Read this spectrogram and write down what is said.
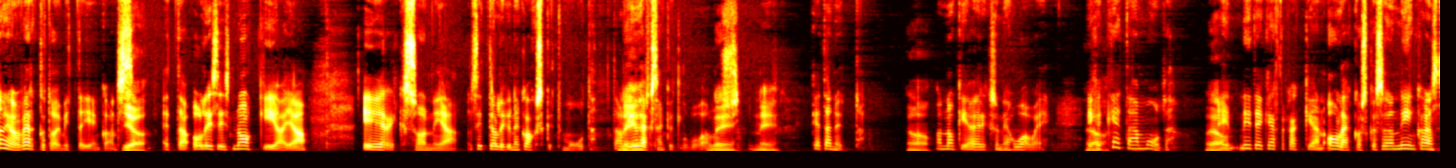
no joo, verkkotoimittajien kanssa. Yeah. Että oli siis Nokia ja Ericsson ja sitten oli ne 20 muuta. Tämä oli niin. 90-luvun alussa. Niin, niin. Ketä nyt on? Joo. On Nokia, Ericsson ja Huawei. Eikä joo. ketään muuta. Ei, niitä ei kerta kaikkiaan ole, koska se on niin kans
